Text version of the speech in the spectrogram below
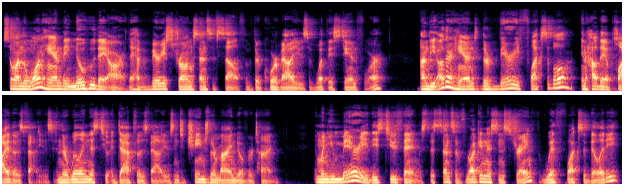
So, on the one hand, they know who they are. They have a very strong sense of self, of their core values, of what they stand for. On the other hand, they're very flexible in how they apply those values and their willingness to adapt those values and to change their mind over time. And when you marry these two things, this sense of ruggedness and strength with flexibility,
